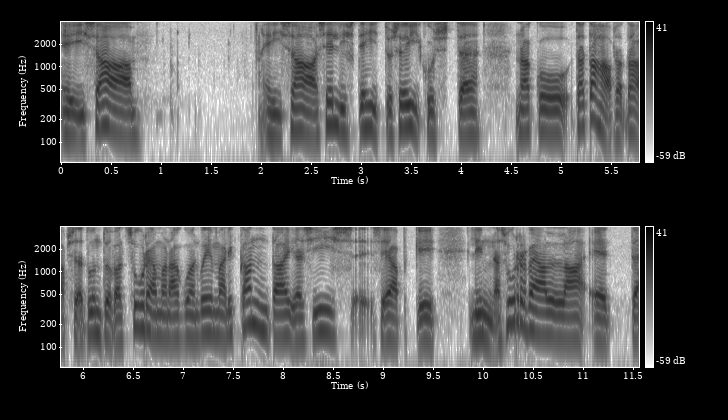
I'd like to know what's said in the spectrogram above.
ei saa ei saa sellist ehitusõigust, nagu ta tahab, ta tahab seda tunduvalt suurema, nagu on võimalik anda ja siis seabki linna surve alla, et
